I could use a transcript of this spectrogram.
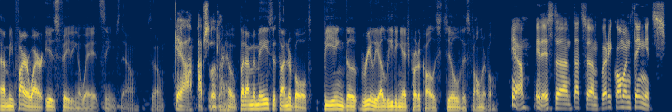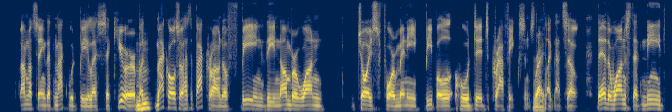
I mean, FireWire is fading away, it seems now. So Yeah, absolutely. I hope. But I'm amazed that Thunderbolt, being the really a leading edge protocol, is still this vulnerable. Yeah, it is. The, that's a very common thing. It's I'm not saying that Mac would be less secure, but Mhm. Mac also has the background of being the number one choice for many people who did graphics and stuff Right. like that. So they're the ones that need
